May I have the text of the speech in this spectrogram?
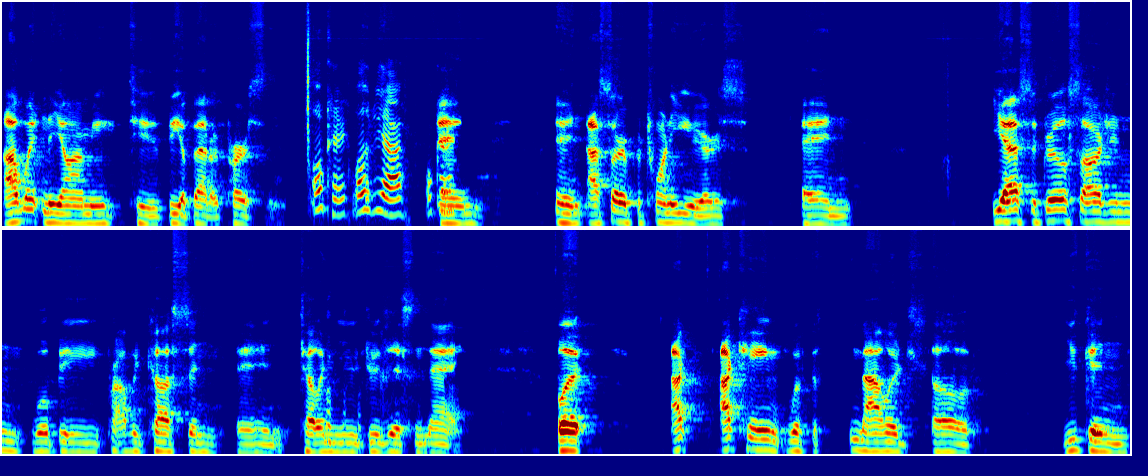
I went in the army to be a better person. Okay. Well, yeah. Okay. and and I served for 20 years. And yes, the drill sergeant will be probably cussing and telling you do this and that. But I I came with the knowledge of you can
